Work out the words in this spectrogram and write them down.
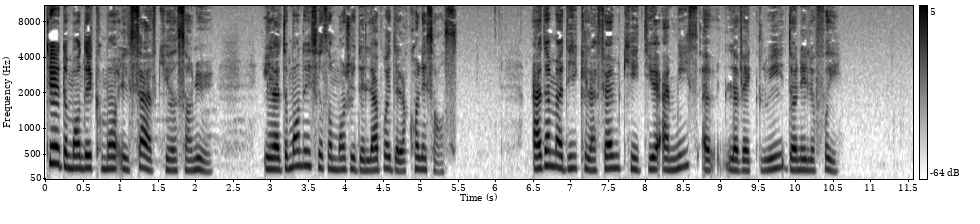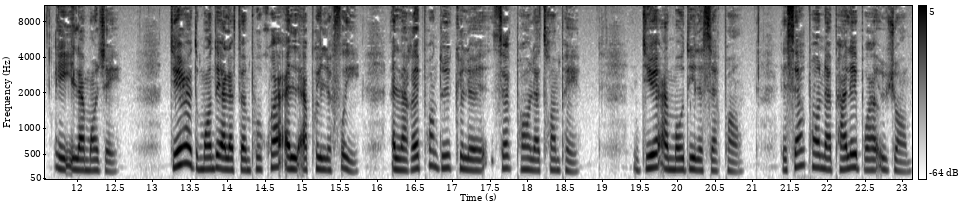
Dieu a demandé comment ils savent qu'ils sont nus. Il a demandé s'ils ont mangé de l'arbre de la connaissance. Adam a dit que la femme qui Dieu a mise avec lui donnait le fruit. Et il a mangé. Dieu a demandé à la femme pourquoi elle a pris le fruit. Elle a répondu que le serpent l'a trompée. Dieu a maudit le serpent. Le serpent n'a pas les bras ou jambes,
